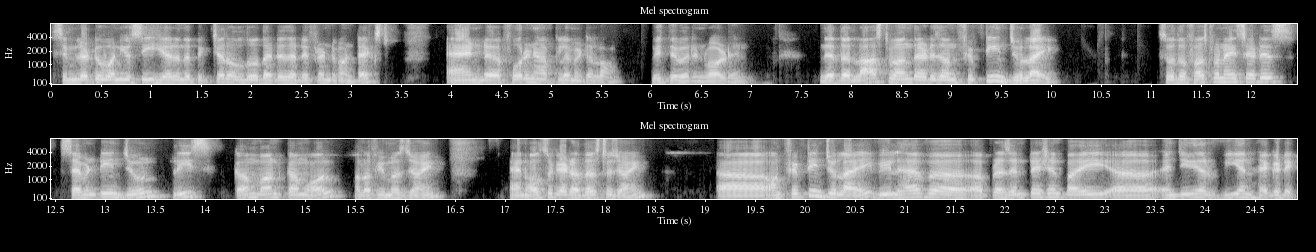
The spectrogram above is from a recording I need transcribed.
similar to one you see here in the picture, although that is a different context, and uh, four and a half kilometer long, which they were involved in. Then the last one that is on 15 July. So the first one I said is 17 June. Please come one, come all. All of you must join and also get others to join. Uh, on 15 July, we'll have a, a presentation by uh, engineer V.N. Hegde.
